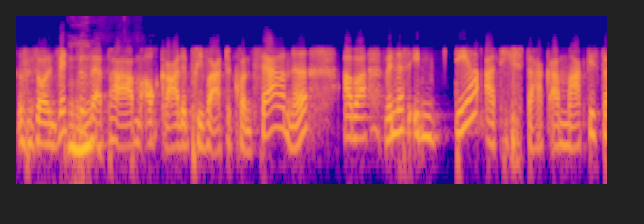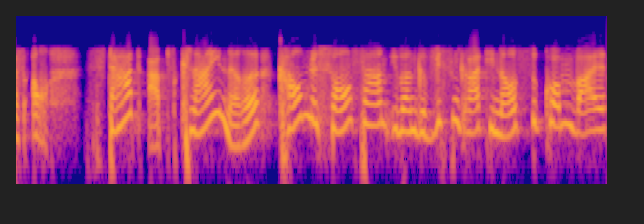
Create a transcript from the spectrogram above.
sollen Wettbewerb mhm. haben, auch gerade private Konzerne. Aber wenn das eben derartig stark am Markt ist, dass auch Start-ups, kleinere, kaum eine Chance haben, über einen gewissen Grad hinauszukommen, weil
